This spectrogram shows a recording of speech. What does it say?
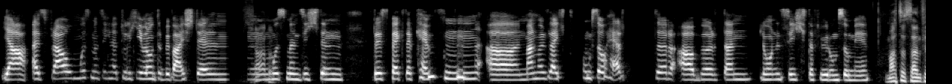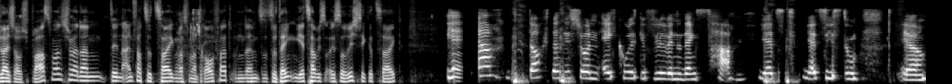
ja, als Frau muss man sich natürlich immer unter Beweis stellen, Schade. muss man sich den Respekt erkämpfen, äh, manchmal vielleicht umso härter, aber dann lohnt es sich dafür umso mehr. Macht es dann vielleicht auch Spaß manchmal, dann denen einfach zu zeigen, was man drauf hat und dann so zu denken, jetzt habe ich es euch so richtig gezeigt? Ja, doch, das ist schon ein echt cooles Gefühl, wenn du denkst, ha, jetzt, jetzt siehst du. Ja.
